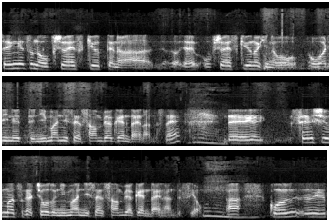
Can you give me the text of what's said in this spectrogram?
先月のオプション S q っていうのは、オプション S q の日の終値って2万2300円台なんですね。うん、で先週末がちょうど2万2300円台なんですよ。あ今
